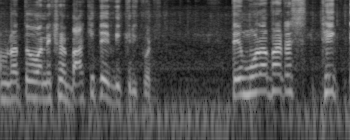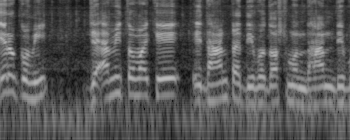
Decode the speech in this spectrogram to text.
আমরা তো অনেক সময় বাকিতে বিক্রি করি। তো মোরাভাটা ঠিক এরকমই যে আমি তোমাকে এই ধানটা দিব, দশ মন ধান দিব,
